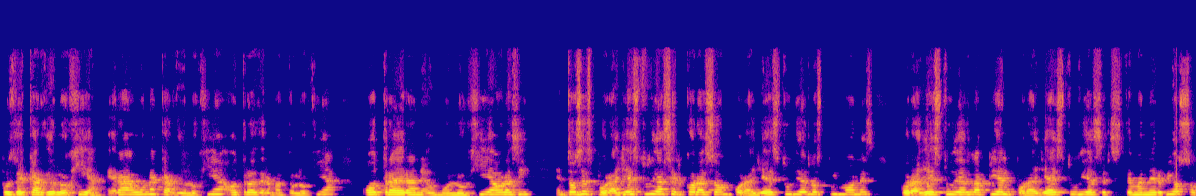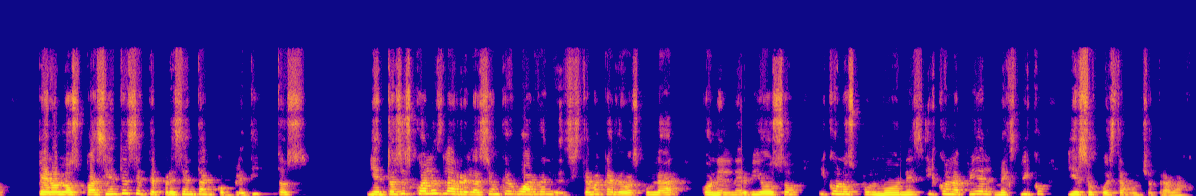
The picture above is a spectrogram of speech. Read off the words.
pues de cardiología, era una cardiología, otra dermatología, otra era neumología, ahora sí. Entonces, por allá estudias el corazón, por allá estudias los pulmones, por allá estudias la piel, por allá estudias el sistema nervioso, pero los pacientes se te presentan completitos. Y entonces, ¿cuál es la relación que guarda el sistema cardiovascular con el nervioso y con los pulmones y con la piel? ¿Me explico? Y eso cuesta mucho trabajo.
